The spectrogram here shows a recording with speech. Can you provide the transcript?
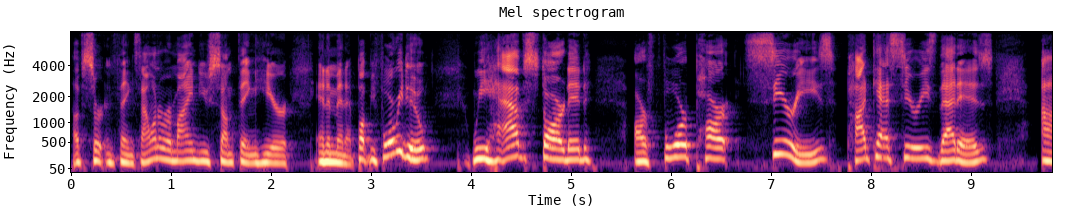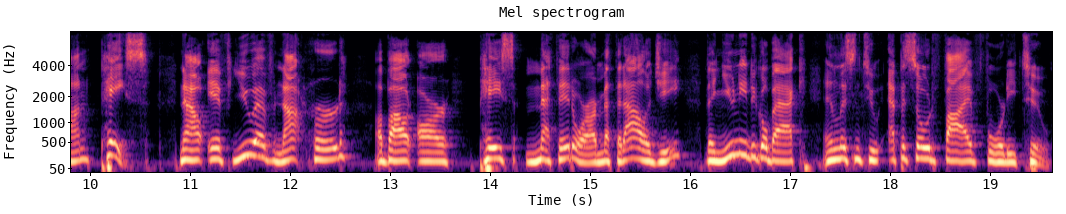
of certain things. I want to remind you something here in a minute. But before we do, we have started our four part series, podcast series that is, on PACE. Now, if you have not heard about our PACE method or our methodology, then you need to go back and listen to episode 542.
